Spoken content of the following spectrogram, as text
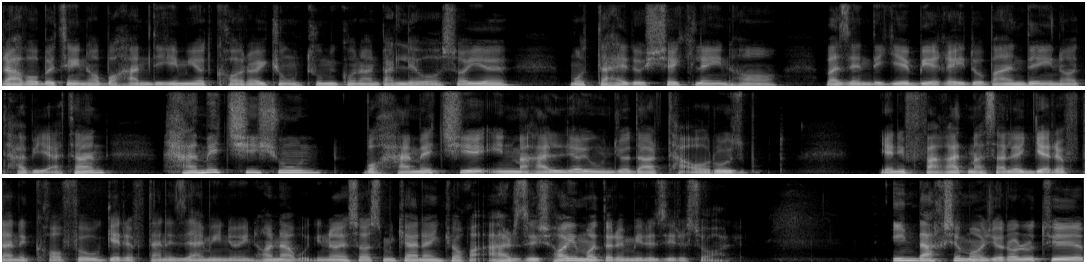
روابط اینها با همدیگه میاد کارهایی که اون تو می‌کنن بعد لباس های متحد و شکل اینها و زندگی بی قید و بند اینا طبیعتا همه چیشون با همه چی این محلی های اونجا در تعارض بود. یعنی فقط مسئله گرفتن کافه و گرفتن زمین و اینها نبود. اینا احساس می‌کردن که آقا ارزش های ما داره میره زیر سوال. این بخش ماجرا رو توی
